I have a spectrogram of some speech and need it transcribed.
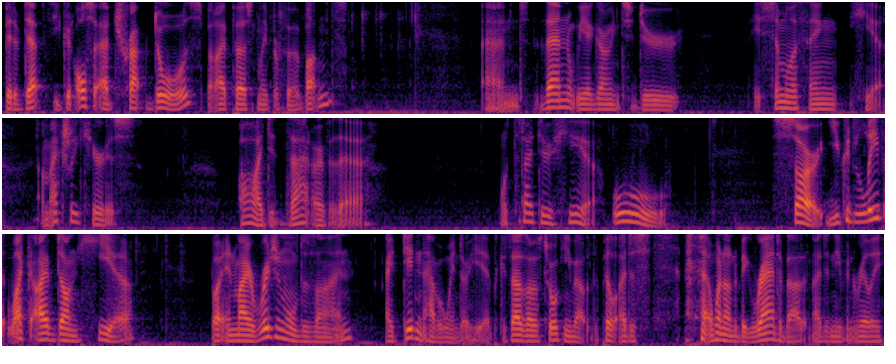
bit of depth. You could also add trap doors, but I personally prefer buttons. And then we are going to do a similar thing here. I'm actually curious. Oh, I did that over there. What did I do here? Ooh. So, you could leave it like I've done here, but in my original design, I didn't have a window here, because as I was talking about with the pillar, I just I went on a big rant about it, and I didn't even really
